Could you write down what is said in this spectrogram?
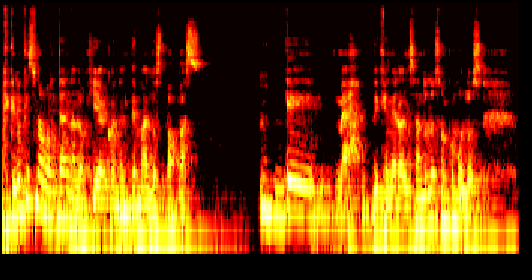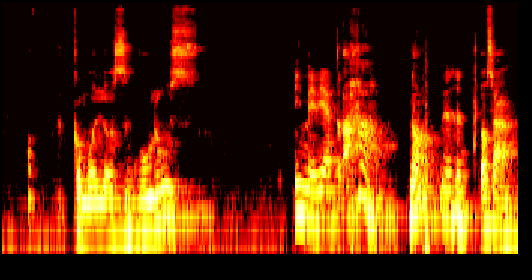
que creo que es una bonita analogía con el tema de los papás. Uh -huh. Que, de generalizándolo, son como los, como los gurús inmediato. Ajá, ¿no? O sea,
